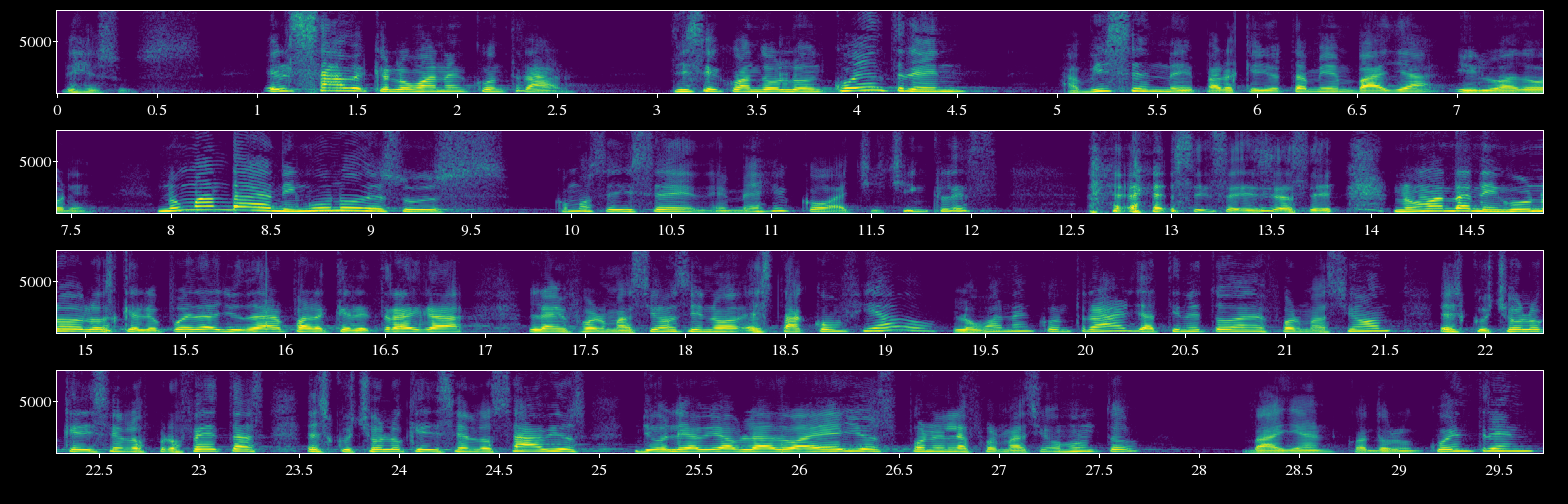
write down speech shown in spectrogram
de Jesús. Él sabe que lo van a encontrar. Dice, cuando lo encuentren, avísenme para que yo también vaya y lo adore. No manda a ninguno de sus, ¿cómo se dice en, México? A chichincles sí se dice así. No manda ninguno de los que le puede ayudar para que le traiga la información, sino está confiado. Lo van a encontrar, ya tiene toda la información, escuchó lo que dicen los profetas, escuchó lo que dicen los sabios, Dios le había hablado a ellos, ponen la información junto. Vayan, cuando lo encuentren,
